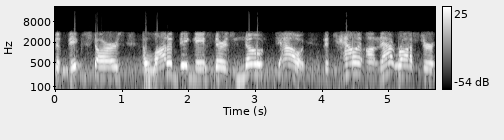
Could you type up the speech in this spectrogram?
the big stars, a lot of big names. There is no doubt the talent on that roster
